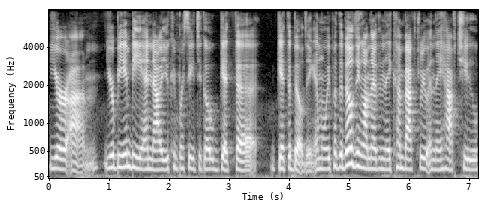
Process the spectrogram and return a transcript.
your um your b&b and now you can proceed to go get the get the building. And when we put the building on there, then they come back through and they have to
